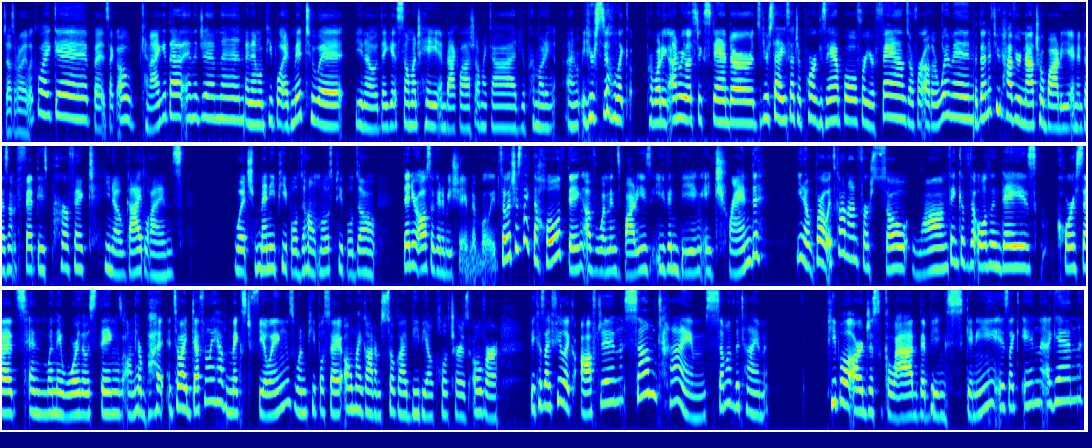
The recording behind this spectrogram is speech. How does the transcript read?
it doesn't really look like it, but it's like, oh, can I get that in the gym then? And then when people admit to it, you know, they get so much hate and backlash. Oh my God, you're promoting, un- you're still like promoting unrealistic standards. You're setting such a poor example for your fans or for other women. But then if you have your natural body and it doesn't fit these perfect, you know, guidelines, which many people don't, most people don't, then you're also going to be shamed and bullied. So it's just like the whole thing of women's bodies even being a trend you know, bro, it's gone on for so long. Think of the olden days corsets and when they wore those things on their butt. And so I definitely have mixed feelings when people say, oh my God, I'm so glad BBL culture is over. Because I feel like often, sometimes, some of the time, people are just glad that being skinny is like in again,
